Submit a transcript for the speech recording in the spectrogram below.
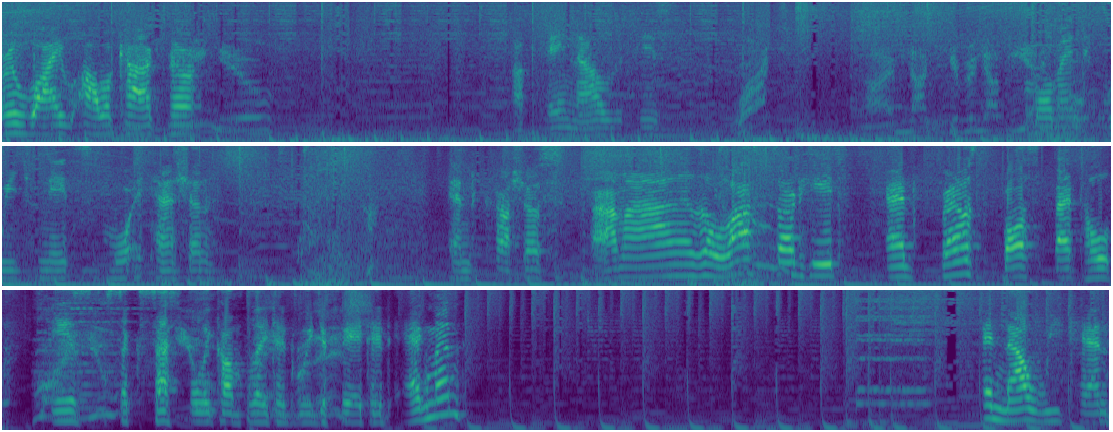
revive our character. Okay, now this is what? I'm not giving up yet. moment which needs more attention and crush us. Come on, the last third hit and first boss battle is successfully completed. We defeated Eggman. And now we can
